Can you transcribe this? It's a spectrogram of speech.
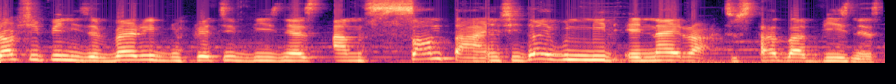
Dropshipping is a very lucrative business and sometimes you don't even need a naira to start that business.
